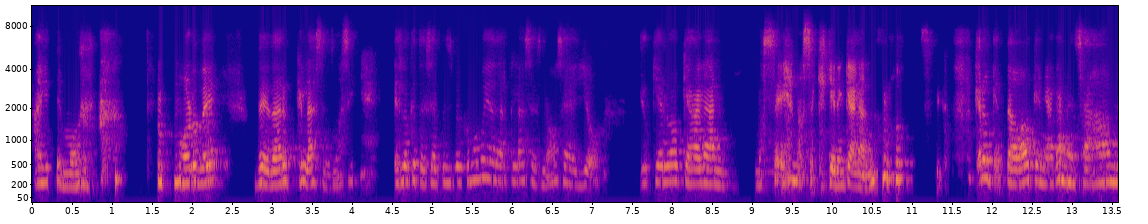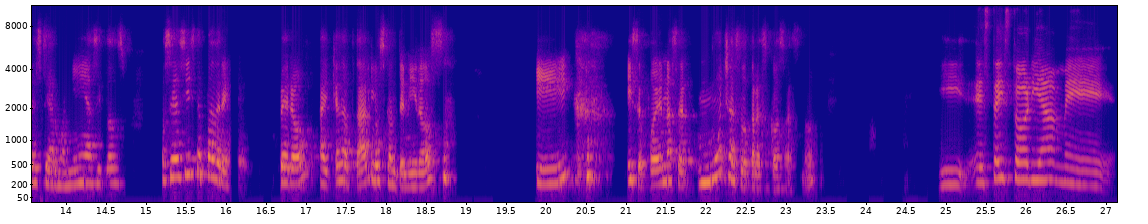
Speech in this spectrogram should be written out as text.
hay temor, temor de, de dar clases, ¿no? Así, es lo que te decía al principio, ¿cómo voy a dar clases, no? O sea, yo, yo quiero que hagan, no sé, no sé qué quieren que hagan, quiero que toquen y hagan ensambles y armonías y todo. O sea, sí está padre, pero hay que adaptar los contenidos y, y se pueden hacer muchas otras cosas, ¿no? Y esta historia me,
